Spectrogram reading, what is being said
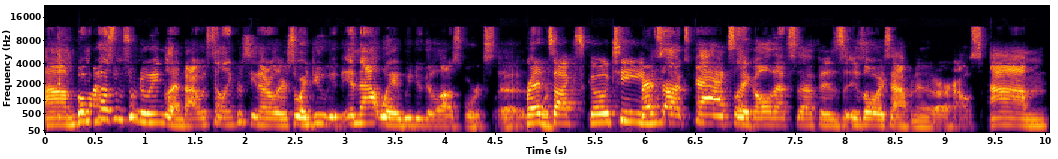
Um, but my husband's from New England. I was telling Christina earlier, so I do in that way we do get a lot of sports. Uh, Red sports. Sox go team. Red Sox, Pats, like all that stuff is is always happening at our house. Um,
